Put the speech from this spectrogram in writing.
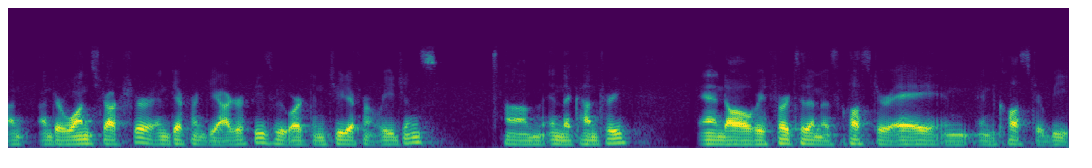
un under one structure in different geographies. We worked in two different regions um, in the country, and I'll refer to them as Cluster A and, and Cluster B.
